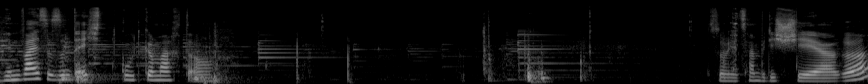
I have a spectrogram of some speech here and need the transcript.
Hinweise sind echt gut gemacht auch. So, jetzt haben wir die Schere.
